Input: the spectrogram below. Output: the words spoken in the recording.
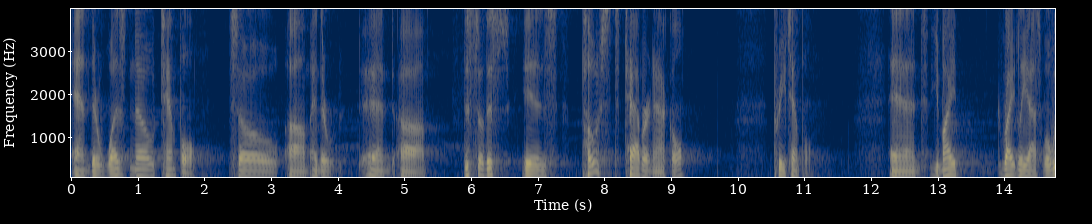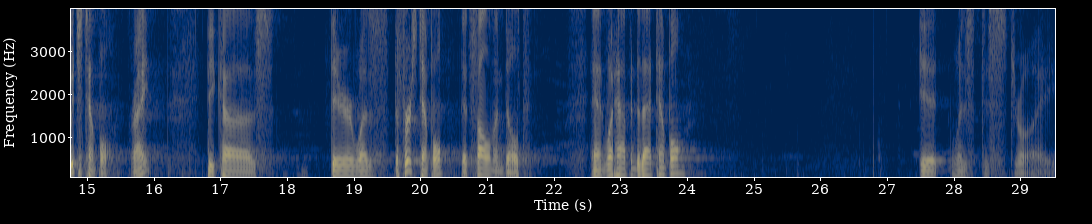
and there was no temple. So, um, and there, and uh, this, so this is post tabernacle, pre temple. And you might rightly ask, well, which temple, right? Because there was the first temple that Solomon built. And what happened to that temple? It was destroyed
